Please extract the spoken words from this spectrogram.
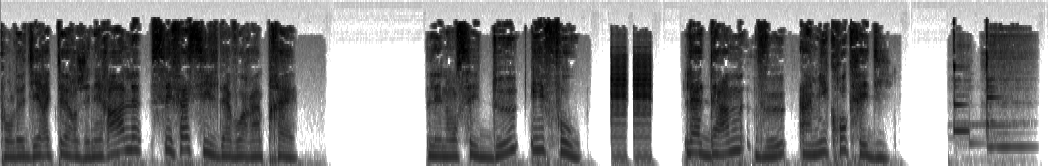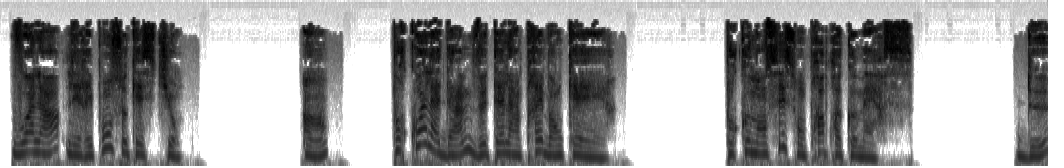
Pour le directeur général, c'est facile d'avoir un prêt. L'énoncé 2 est faux. La dame veut un microcrédit. Voilà les réponses aux questions. 1. Pourquoi la dame veut-elle un prêt bancaire? Pour commencer son propre commerce. 2.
